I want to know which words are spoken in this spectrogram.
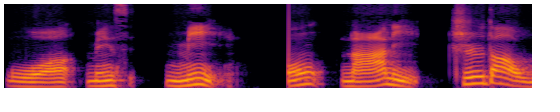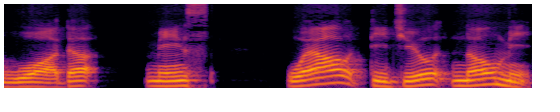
我 means me，从哪里 知道我的 means where did you know me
